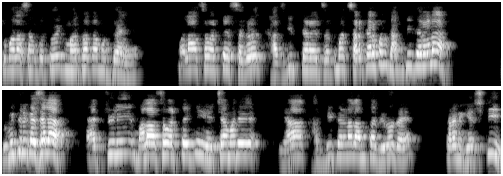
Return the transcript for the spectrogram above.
तुम्हाला सांगतो तो एक महत्त्वाचा मुद्दा आहे. मला असं वाटतं सगळं खाजगीत करायचं तर मग सरकार पण खाजगी करा ना. तुम्ही तरी कशाला? ऍक्च्युली मला असं वाटतं की याच्यामध्ये या खाजगीकरणाला आमचा विरोध आहे. कारण एस टी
